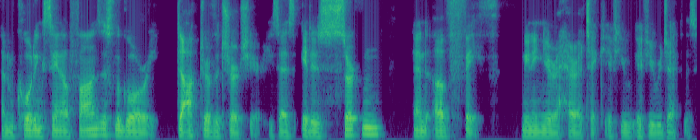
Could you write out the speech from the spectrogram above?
And I'm quoting St. Alphonsus Liguori, doctor of the church here. He says, It is certain and of faith, meaning you're a heretic if you if you reject this.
